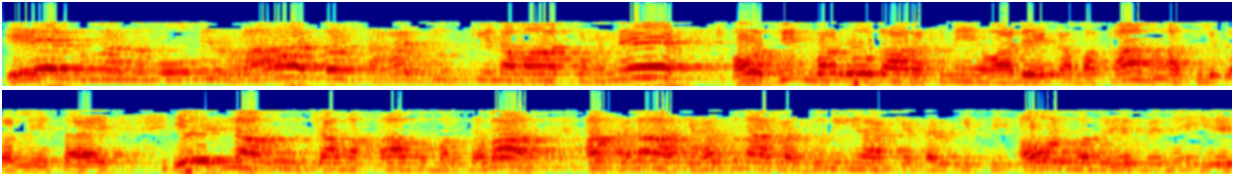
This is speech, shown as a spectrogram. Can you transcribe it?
ایک مرد مومن رات اور تحجد کی نماز پڑھنے اور دن بھر روزہ رکھنے والے کا مقام حاصل کر لیتا ہے۔ اتنا اونچا مقام و مرتبہ اخلاق حسنا کا دنیا کے اندر کسی اور مذہب میں نہیں ہے۔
